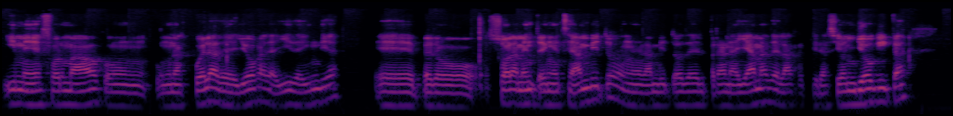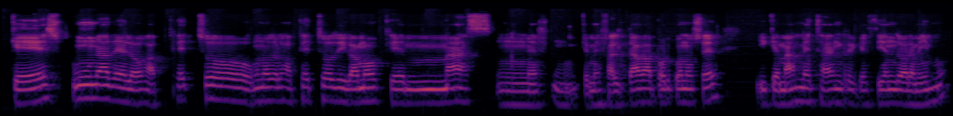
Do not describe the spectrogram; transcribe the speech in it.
y me he formado con, una escuela de yoga de allí, de India, eh, pero solamente en este ámbito, en el ámbito del pranayama, de la respiración yógica, que es uno de los aspectos, uno de los aspectos, digamos, que más me, que me faltaba por conocer y que más me está enriqueciendo ahora mismo.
